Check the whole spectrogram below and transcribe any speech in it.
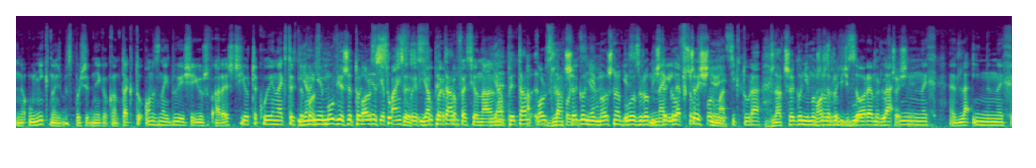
no, uniknąć bezpośredniego kontaktu, on znajduje się już w areszcie i oczekuje na ekstredycję Ja Polski. nie mówię, że to nie Polskie jest sukces. państwo jest Ja pytam- ja pytam, dlaczego nie można było zrobić tego wcześniej? formacji, która Dlaczego nie można może zrobić być wzorem tego dla wcześniej? innych, dla innych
